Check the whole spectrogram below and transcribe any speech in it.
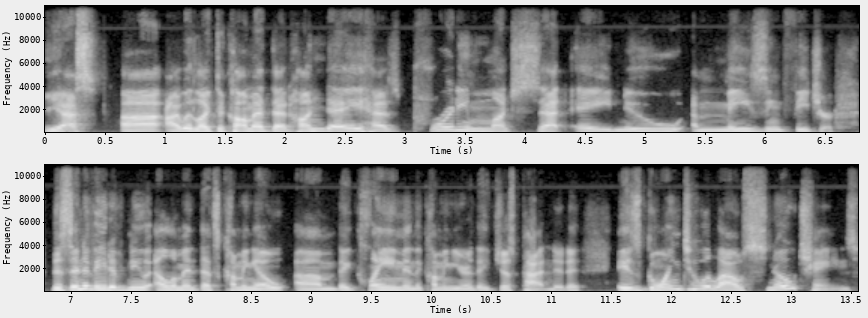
Yes, uh, I would like to comment that Hyundai has pretty much set a new amazing feature. This innovative new element that's coming out, um, they claim in the coming year, they just patented it, is going to allow snow chains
